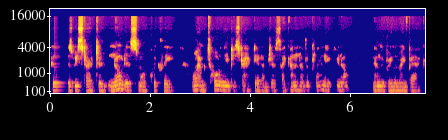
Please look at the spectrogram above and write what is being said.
because we start to notice more quickly oh, I'm totally distracted. I'm just like on another planet, you know? And we bring the mind back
